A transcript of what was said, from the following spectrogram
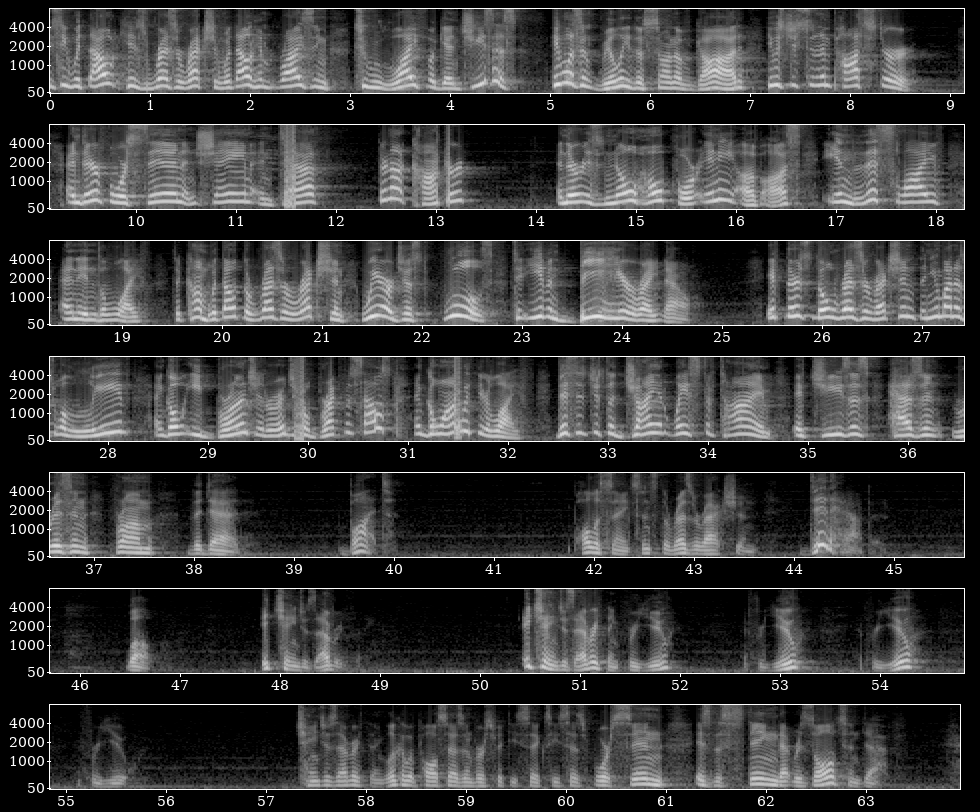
You see, without his resurrection, without him rising to life again, Jesus, he wasn't really the Son of God. He was just an impostor. And therefore, sin and shame and death, they're not conquered. And there is no hope for any of us in this life and in the life to come. Without the resurrection, we are just fools to even be here right now. If there's no resurrection, then you might as well leave and go eat brunch at Original Breakfast House and go on with your life. This is just a giant waste of time if Jesus hasn't risen from the dead. But Paul is saying, since the resurrection did happen, well, it changes everything. It changes everything for you, and for you, and for you, and for you. Changes everything. Look at what Paul says in verse 56. He says, For sin is the sting that results in death,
